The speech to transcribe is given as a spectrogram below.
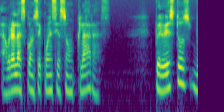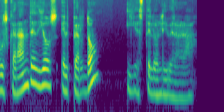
Ahora las consecuencias son claras, pero estos buscarán de Dios el perdón y éste los liberará.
